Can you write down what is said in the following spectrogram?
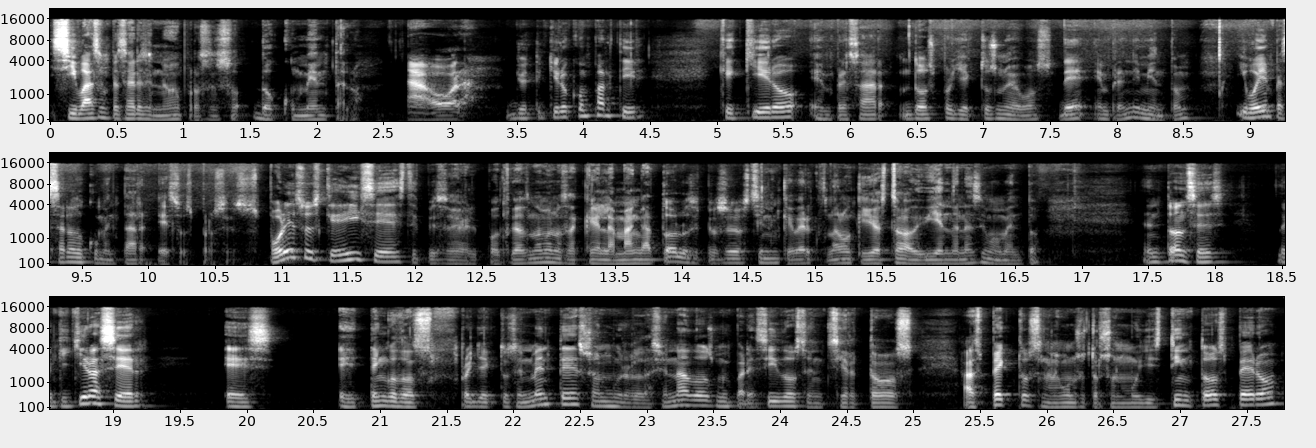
Si vas a empezar ese nuevo proceso, documentalo. Ahora, yo te quiero compartir que quiero empezar dos proyectos nuevos de emprendimiento y voy a empezar a documentar esos procesos. Por eso es que hice este episodio del podcast, no me lo saqué de la manga, todos los episodios tienen que ver con algo que yo estaba viviendo en ese momento. Entonces, lo que quiero hacer es, eh, tengo dos proyectos en mente, son muy relacionados, muy parecidos en ciertos aspectos, en algunos otros son muy distintos, pero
